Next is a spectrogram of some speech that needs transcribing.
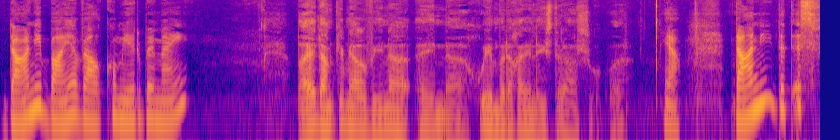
Dani, baie welkom hier by my. Baie dankie Melvina en uh, goeiemiddag aan die luisteraars ook hoor. Ja. Dani, dit is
